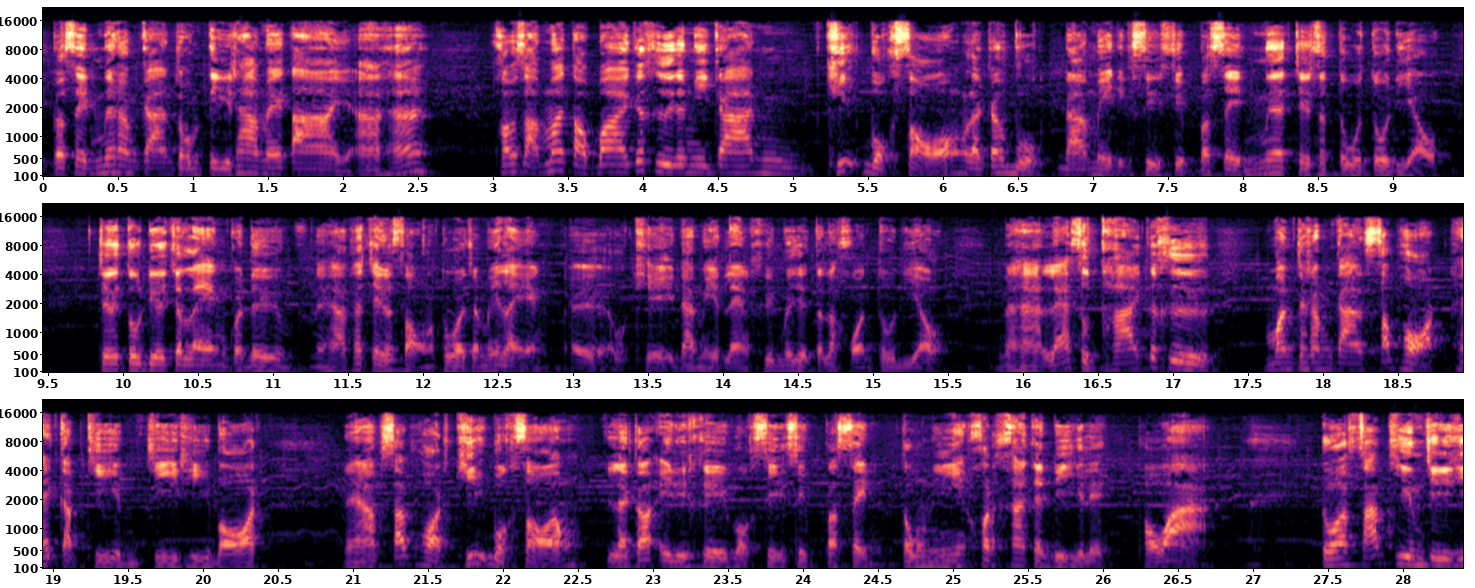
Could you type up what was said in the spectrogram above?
80%เมื่อทำการโจมตีถ้าไม่ตาย อ่าฮะ ความสามารถต่อไปก็คือจะมีการคิบวก 2 แล้วก็บวกดาเมจอีก 40%เมื่อเจอศัตรูตัวเดียว เจอตัวเดียวจะแรงกว่าเดิมนะครับ ถ้าเจอ 2 ตัวจะไม่แรง เออ โอเค ดาเมจแรงขึ้นเมื่อเจอตัวละครตัวเดียวนะฮะ และสุดท้ายก็คือมันจะทำการซัพพอร์ตให้กับทีม GT Boss นะครับซัพพอร์ตคีบวก 2 แล้วก็ ADK บวก 40%ตรงนี้ค่อนข้างจะดีเลย เพราะว่าตัวซับทีม GT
